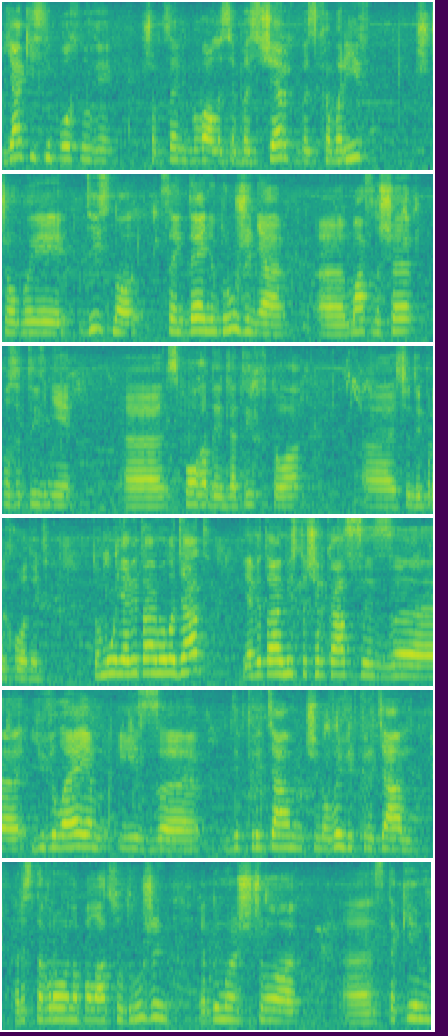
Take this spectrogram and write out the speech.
якісні послуги, щоб це відбувалося без черг, без хабарів, щоб дійсно цей день одруження е, мав лише позитивні е, спогади для тих, хто е, сюди приходить. Тому я вітаю молодят. Я вітаю місто Черкаси з е, ювілеєм і з е, відкриттям чи новим відкриттям реставрованого палацу одружень. Я думаю, що е, з таким,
